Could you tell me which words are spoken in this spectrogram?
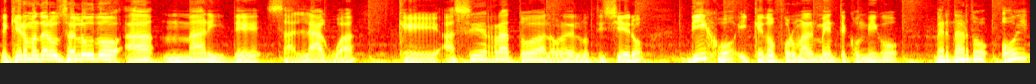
Le quiero mandar un saludo a Mari de Salagua que hace rato a la hora del noticiero dijo y quedó formalmente conmigo, Bernardo, hoy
